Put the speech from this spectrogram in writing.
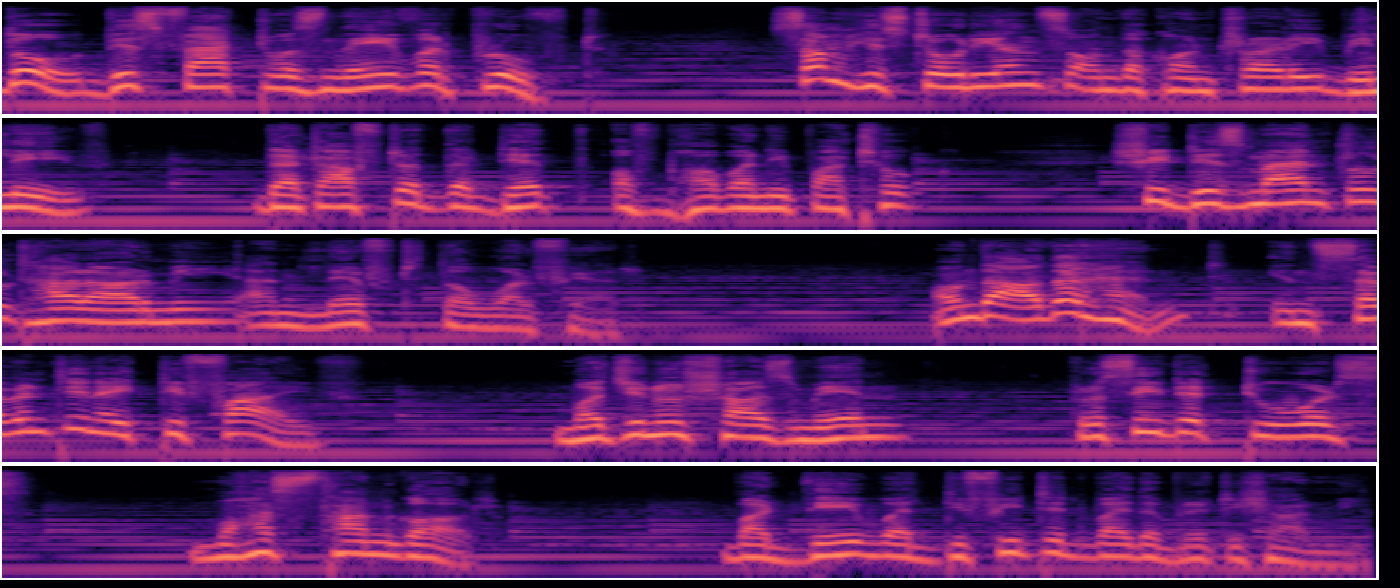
Though this fact was never proved, some historians, on the contrary, believe that after the death of Bhavani Pathak, she dismantled her army and left the warfare. On the other hand, in 1785, Majnu Shah's men proceeded towards Mahasthangarh, but they were defeated by the British army.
